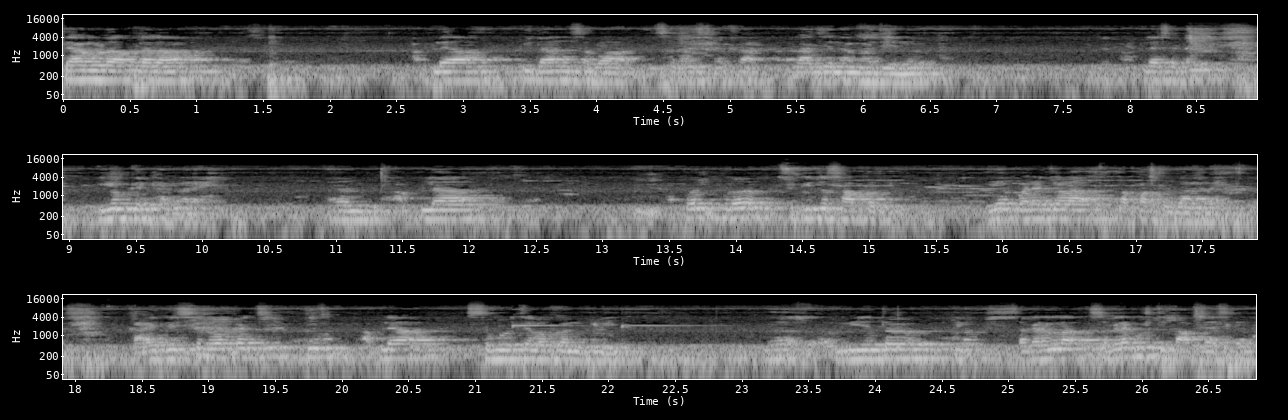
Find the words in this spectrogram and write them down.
त्यामुळं आपल्याला आपल्या विधानसभा सदस्याचा राजीनामा देणं आपल्यासाठी योग्य ठरणार आहे. कारण आपल्या आपण पुढं चुकीचं सापडतो. हे बऱ्याच वेळा तपासलं जाणार आहे. कायदेशीर लोकांची टीम आपल्या समोरच्या लोकांकडे मी इथं एक सगळ्यांना सगळ्या गोष्टी अभ्यास केला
